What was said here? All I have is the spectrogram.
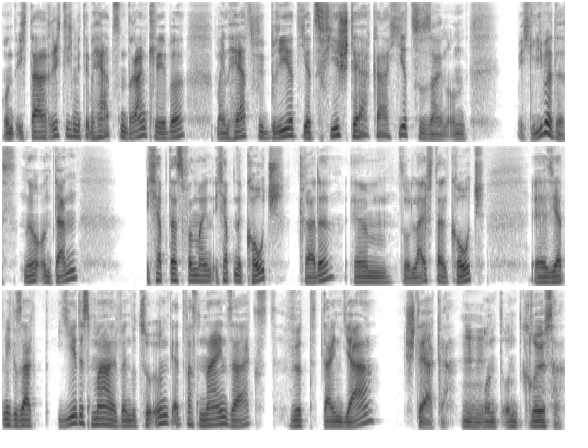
und ich da richtig mit dem Herzen dran klebe, mein Herz vibriert jetzt viel stärker hier zu sein und ich liebe das. Ne? Und dann, ich habe das von meinen, ich habe eine Coach, gerade, ähm, so Lifestyle-Coach. Äh, sie hat mir gesagt, jedes Mal, wenn du zu irgendetwas Nein sagst, wird dein Ja stärker mhm. und, und größer.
